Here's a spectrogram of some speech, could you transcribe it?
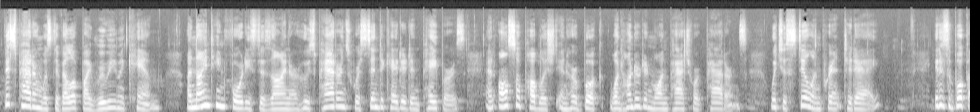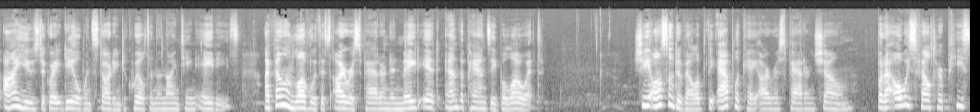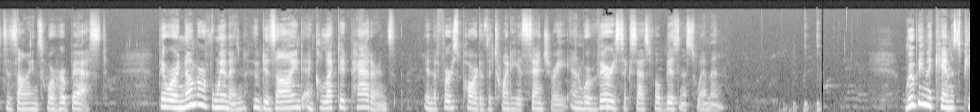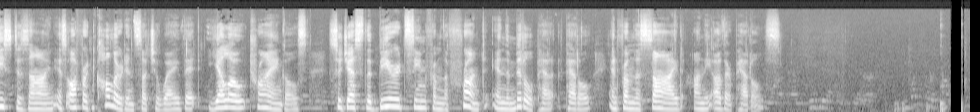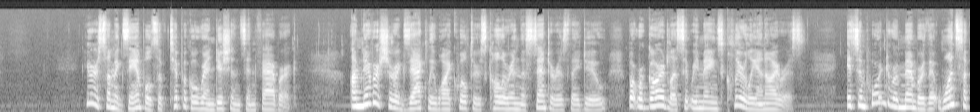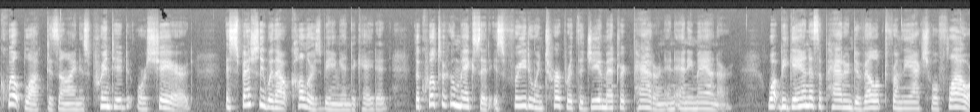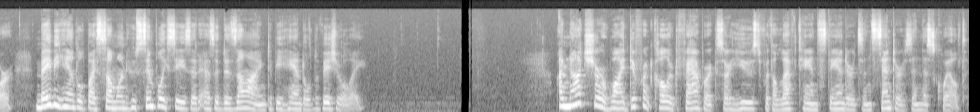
This pattern was developed by Ruby McKim, a 1940s designer whose patterns were syndicated in papers and also published in her book 101 Patchwork Patterns, which is still in print today. It is a book I used a great deal when starting to quilt in the 1980s. I fell in love with this iris pattern and made it and the pansy below it. She also developed the applique iris pattern shown, but I always felt her piece designs were her best. There were a number of women who designed and collected patterns in the first part of the 20th century and were very successful businesswomen. Ruby McKim's piece design is often colored in such a way that yellow triangles suggest the beard seen from the front in the middle pe petal and from the side on the other petals. Here are some examples of typical renditions in fabric. I'm never sure exactly why quilters color in the center as they do, but regardless, it remains clearly an iris. It's important to remember that once a quilt block design is printed or shared, especially without colors being indicated, the quilter who makes it is free to interpret the geometric pattern in any manner. What began as a pattern developed from the actual flower may be handled by someone who simply sees it as a design to be handled visually. I'm not sure why different colored fabrics are used for the left-hand standards and centers in this quilt,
